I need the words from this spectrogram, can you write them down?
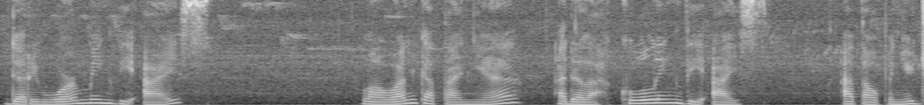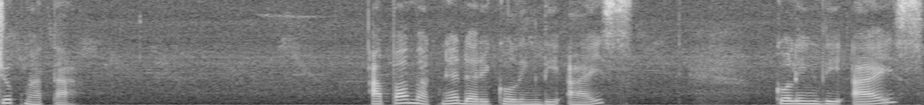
dari warming the eyes? Lawan katanya adalah cooling the eyes atau penyejuk mata. Apa makna dari cooling the eyes? Cooling the eyes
